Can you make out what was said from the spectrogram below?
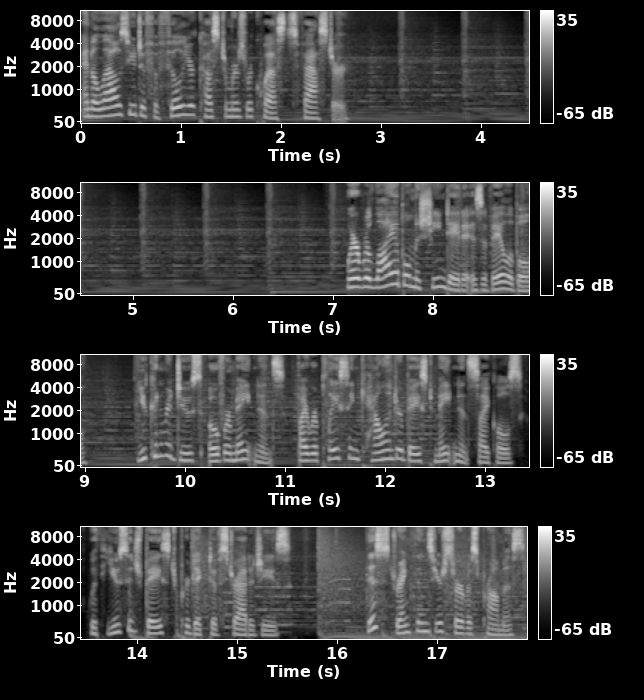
and allows you to fulfill your customers' requests faster. Where reliable machine data is available, you can reduce over-maintenance by replacing calendar-based maintenance cycles with usage-based predictive strategies. This strengthens your service promise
